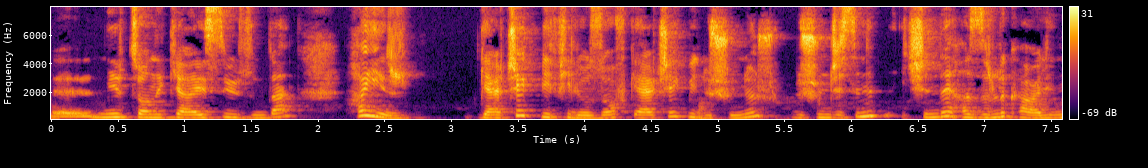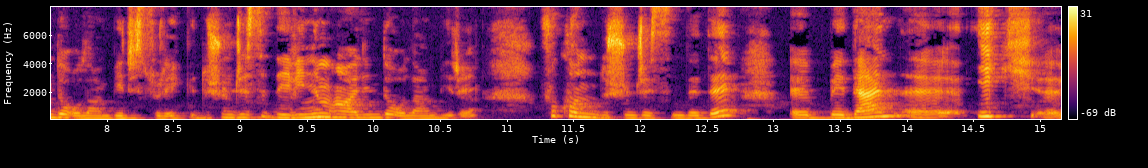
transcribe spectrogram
e, Newton hikayesi yüzünden. Hayır, gerçek bir filozof, gerçek bir düşünür, düşüncesinin içinde hazırlık halinde olan biri sürekli. Düşüncesi devinim halinde olan biri. Foucault'un düşüncesinde de e, beden e, ilk e,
